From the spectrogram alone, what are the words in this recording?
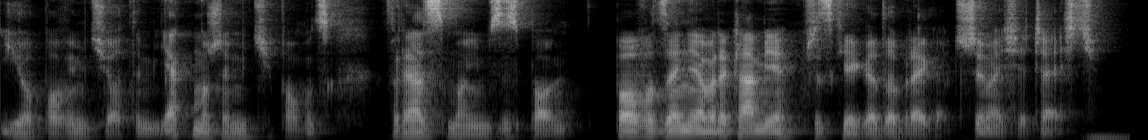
i opowiem Ci o tym, jak możemy Ci pomóc wraz z moim zespołem. Powodzenia w reklamie, wszystkiego dobrego. Trzymaj się, cześć.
